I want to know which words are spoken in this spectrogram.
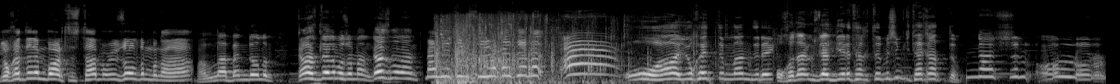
Yok edelim bu artist abi. Uyuz oldum buna ya. Vallahi ben de oğlum. Gazlayalım o zaman. Gazla lan. ben de kimseyi yok edemem. Aa! Oha yok ettim lan direkt. O kadar güzel bir yere taktırmışım ki tek attım. Nasıl olur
